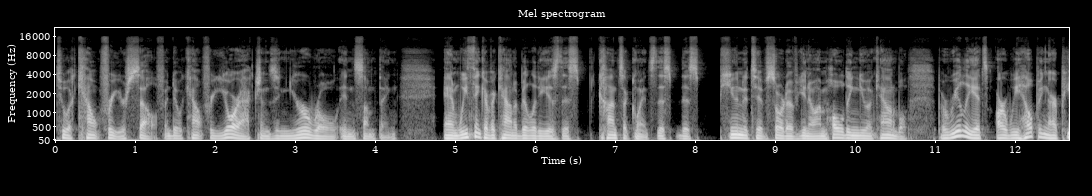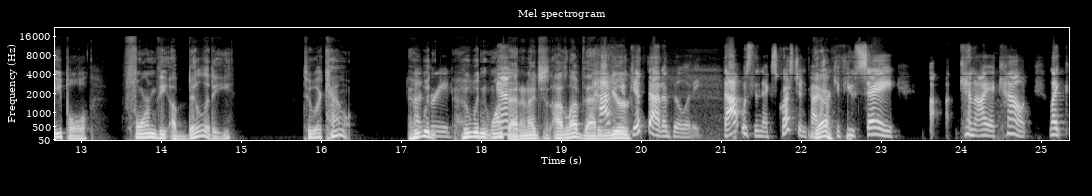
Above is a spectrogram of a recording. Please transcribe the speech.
to account for yourself and to account for your actions and your role in something? And we think of accountability as this consequence, this, this punitive sort of, you know, I'm holding you accountable. But really, it's are we helping our people form the ability to account? Who Agreed. would who wouldn't want and that? And I just I love that. How do you get that ability? That was the next question, Patrick. Yeah. If you say, uh, can I account? Like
